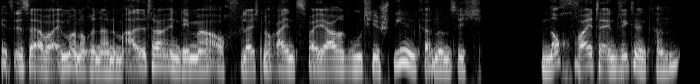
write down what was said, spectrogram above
Jetzt ist er aber immer noch in einem Alter, in dem er auch vielleicht noch ein, zwei Jahre gut hier spielen kann und sich noch weiter entwickeln kann.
